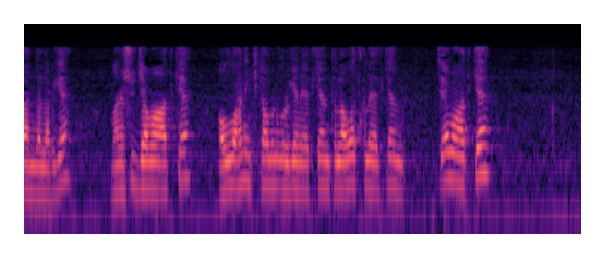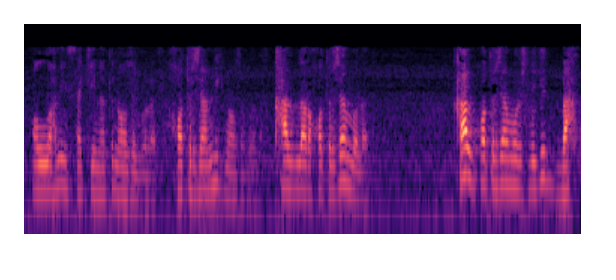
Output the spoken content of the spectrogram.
bandalarga mana shu jamoatga ollohning kitobini o'rganayotgan tilovat qilayotgan jamoatga ollohning sakinati nozil bo'ladi xotirjamlik nozil bo'ladi qalblari xotirjam bo'ladi. Qalb xotirjam bo'lishligi baxt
